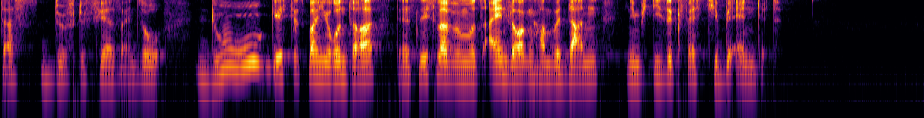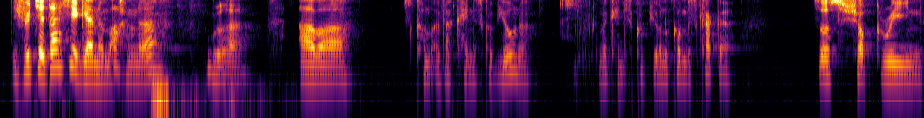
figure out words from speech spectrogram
Das dürfte fair sein. So, du gehst jetzt mal hier runter, denn das nächste Mal, wenn wir uns einloggen, haben wir dann nämlich diese Quest hier beendet. Ich würde ja das hier gerne machen, ne? Uah. Aber es kommen einfach keine Skorpione. Wenn keine Skorpione kommen, ist kacke. So ist Shop Green.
